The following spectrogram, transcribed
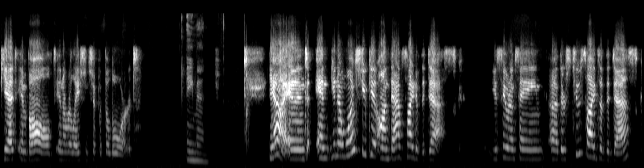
get involved in a relationship with the Lord. Amen. Yeah, and and you know, once you get on that side of the desk, you see what I'm saying? Uh, there's two sides of the desk,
